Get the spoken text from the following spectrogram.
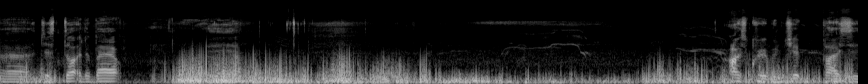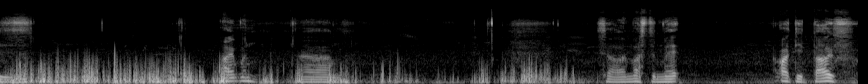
uh, just dotted about. Ice cream and chip places open. Um, so I must admit, I did both.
